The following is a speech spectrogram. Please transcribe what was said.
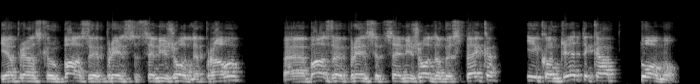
Я прямо скажу, базовий принцип це міжнародне право, е, базовий принцип це міжнародна безпека і конкретика в тому,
